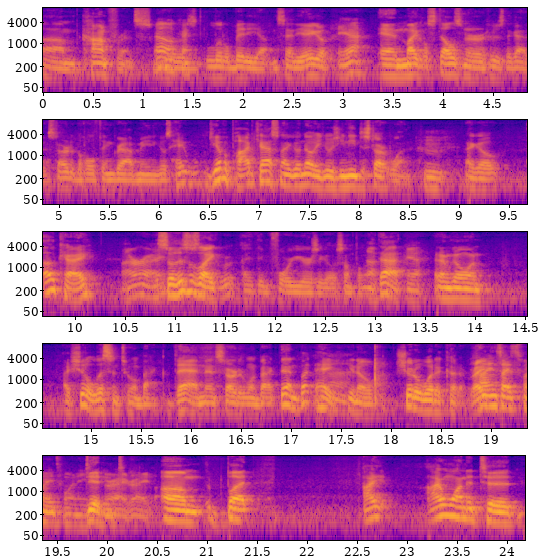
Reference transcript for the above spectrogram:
um, conference. Oh, It okay. was little bitty out in San Diego. Yeah. And Michael Stelzner, who's the guy that started the whole thing, grabbed me and he goes, "Hey, do you have a podcast?" And I go, "No." He goes, "You need to start one." Hmm. I go, "Okay." All right. So this was like I think four years ago, something like Okay, that. yeah. And I'm going, I should have listened to him back then and started one back then. But hey, Ah. you know, shoulda, woulda, coulda, right? Hindsight's twenty twenty. Didn't. Right. Right. Um, but I I wanted to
